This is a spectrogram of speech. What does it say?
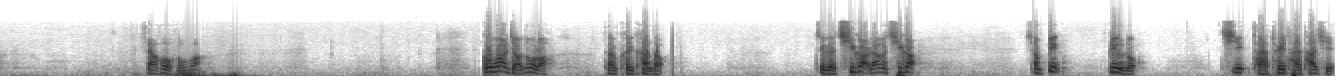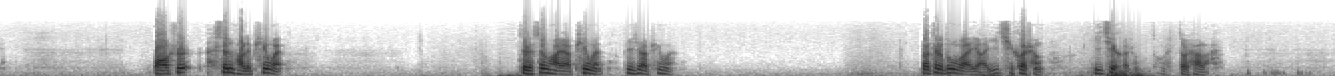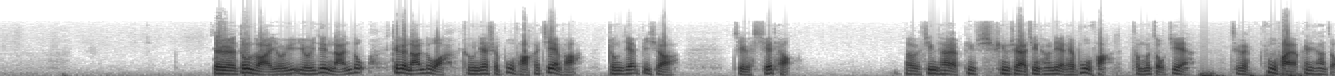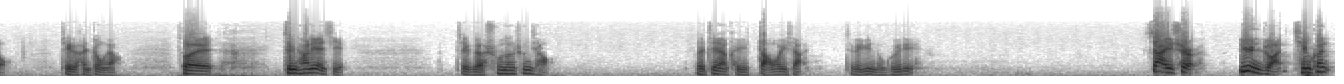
向后勾挂，勾挂角度了。大家可以看到，这个膝盖两个膝盖像并并住，膝抬腿抬抬起，保持身法的平稳。这个身法要平稳，必须要平稳。那这个动作要一气呵成，一气呵成走走下来。这个动作啊有有一定难度，这个难度啊中间是步法和剑法中间必须要这个协调。那么今天平平时要经常练练步法，怎么走剑，这个步法要跟上走，这个很重要。所以经常练习，这个熟能生巧。所以这样可以掌握一下这个运动规律。下一式运转乾坤，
